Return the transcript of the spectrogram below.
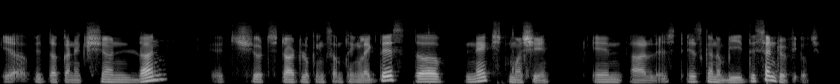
yeah, with the connection done, it should start looking something like this. The next machine in our list is going to be the centrifuge.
